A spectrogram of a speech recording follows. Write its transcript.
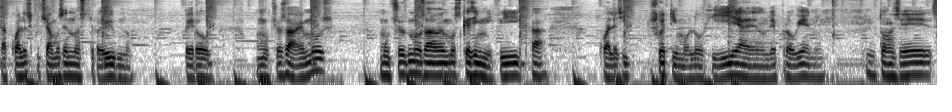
la cual escuchamos en nuestro himno, pero muchos sabemos, muchos no sabemos qué significa, cuál es su etimología, de dónde proviene. Entonces,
